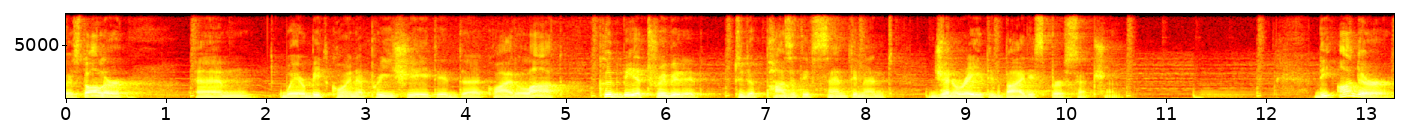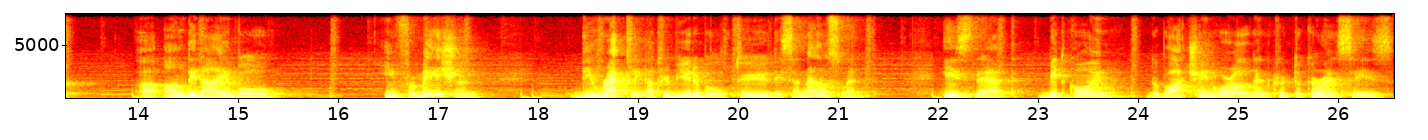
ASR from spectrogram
US dollar, um, where Bitcoin appreciated uh, quite a lot, could be attributed to the positive sentiment generated by this perception. The other uh, undeniable information directly attributable to this announcement is that Bitcoin, the blockchain world and cryptocurrencies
